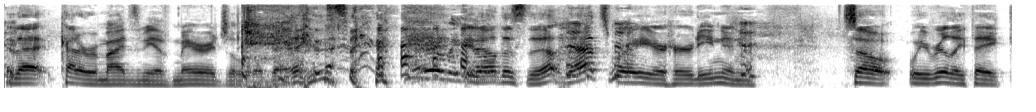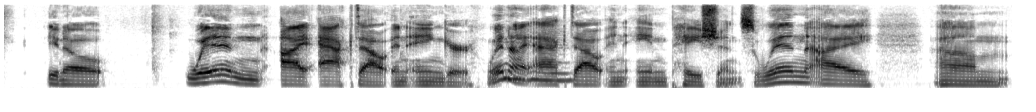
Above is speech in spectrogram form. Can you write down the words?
And that kind of reminds me of marriage a little bit. you know, this that, that's where you're hurting. And so we really think, you know, when I act out in anger, when I mm-hmm. act out in impatience, when I, um,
